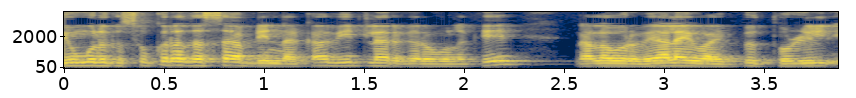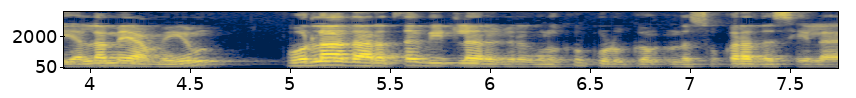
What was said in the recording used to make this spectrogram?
இவங்களுக்கு சுக்கரதசை அப்படின்னாக்கா வீட்டில் இருக்கிறவங்களுக்கு நல்ல ஒரு வேலை வாய்ப்பு தொழில் எல்லாமே அமையும். பொருளாதாரத்தை வீட்டில் இருக்கிறவங்களுக்கு கொடுக்கும் இந்த சுக்கரதசையில்.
